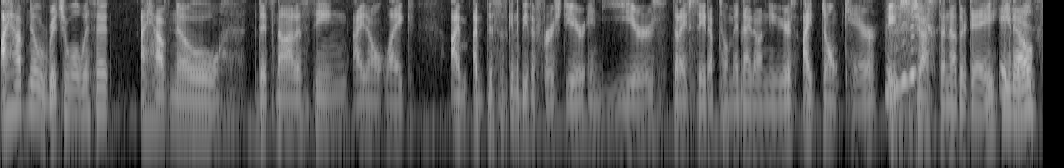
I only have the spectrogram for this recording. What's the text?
I have no ritual with it. I have no, that's not a thing. I don't like, I'm, I'm this is going to be the first year in years that I've stayed up till midnight on New Year's. I don't care. It's just another day, you It know. is.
